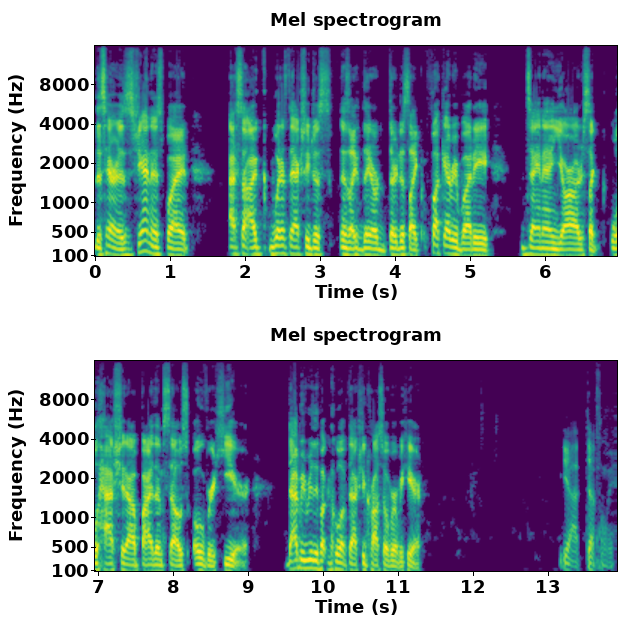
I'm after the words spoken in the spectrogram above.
this hair is Janice, but I saw. I, what if they actually just is like they're they're just like fuck everybody. Dana and Yara are just like will hash it out by themselves over here. That'd be really fucking cool if they actually cross over over here. Yeah, definitely.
